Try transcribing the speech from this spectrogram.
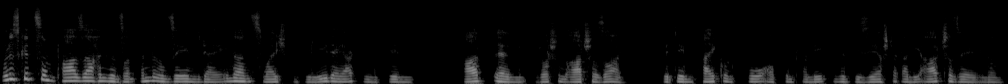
Und es gibt so ein paar Sachen, die uns an andere Serien wieder erinnern, zum Beispiel die Lederjacken, mit denen, Art, äh, mit, ich wollte schon Archer sagen, mit denen Pike und Co. auf dem Planeten sind, die sehr stark an die Archer-Serie erinnern.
